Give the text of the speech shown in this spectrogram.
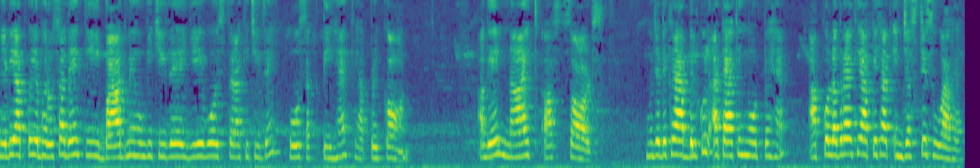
मे बी आपको ये भरोसा दें कि बाद में होगी चीज़ें, ये वो इस तरह की चीज़ें हो सकती हैं Capricorn again knight of swords मुझे दिख रहा है आप बिल्कुल अटैकिंग मोड पे हैं। आपको लग रहा है कि आपके साथ इनजस्टिस हुआ है।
